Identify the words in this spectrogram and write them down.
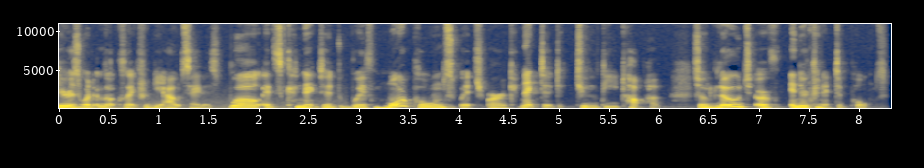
Here's what it looks like from the outside as well. It's connected with more poles which are connected to the top hub. So loads of interconnected poles.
